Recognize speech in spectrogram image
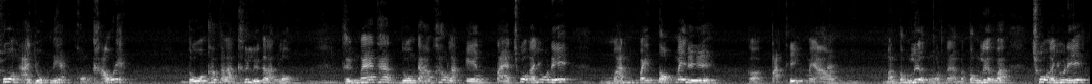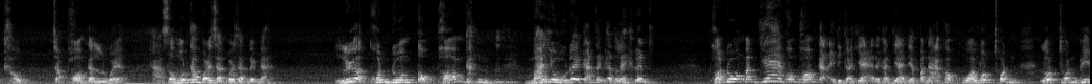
ช่วงอายุเนี้ยของเขาเนี่ยดวงเขากำลังขึ้นหรือกำลังลง ถึงแม้ถ้าดวงดาวเข้าหลักเกณฑ์แต่ช่วงอายุนี้ มันไปตกไม่ดี ก็ตัดทิ้งไม่เอาค่ะมันต้องเลือกหมดนะ มันต้องเลือกว่าช่วงอายุนี้เขาจะพร้อมกันรวยอะครับสมมุติถ้าบริษัทบริษัทหนึ่งนะ เลือกคนดวงตกพร้อมกัน มาอยู่ด้วยกันจะเกิดอะไรขึ้น พอดวงมันแย่พร้อม ๆ กันไอ้นี่ก็แย่ไอ้นี่ก็แย่เดี๋ยวปัญหาครอบครัวรถชนรถชนพี่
